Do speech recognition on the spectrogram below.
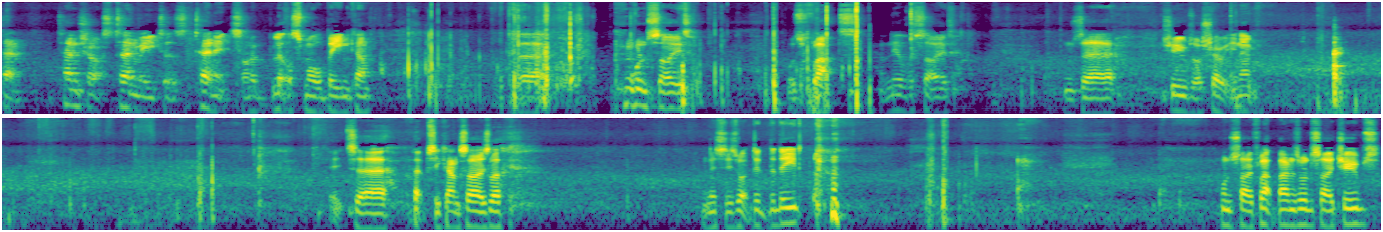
10. 10 shots, 10 metres, 10 hits on a little small bean can. Uh, one side was flats and the other side was uh, tubes, I'll show it you now. It's a Pepsi can size, look. And this is what did the deed. one side flat bands, one side tubes.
